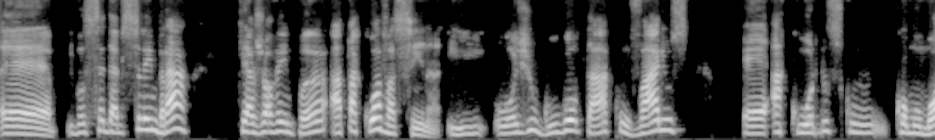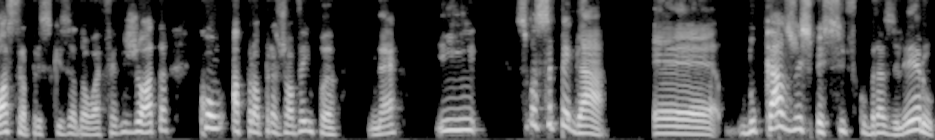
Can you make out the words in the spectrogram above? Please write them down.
é, você deve se lembrar que a Jovem Pan atacou a vacina e hoje o Google está com vários é, acordos com, como mostra a pesquisa da UFRJ, com a própria Jovem Pan, né? E se você pegar é, no caso específico brasileiro,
